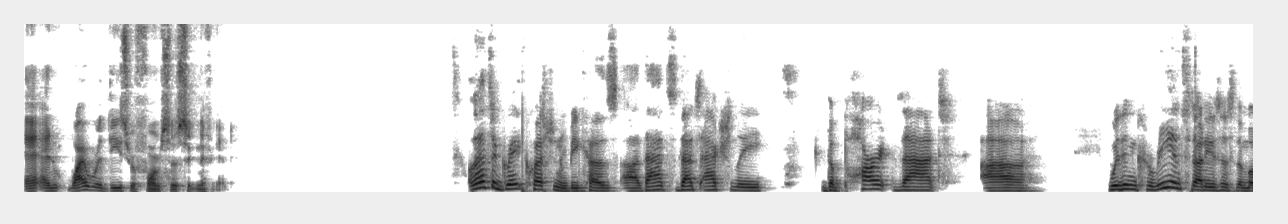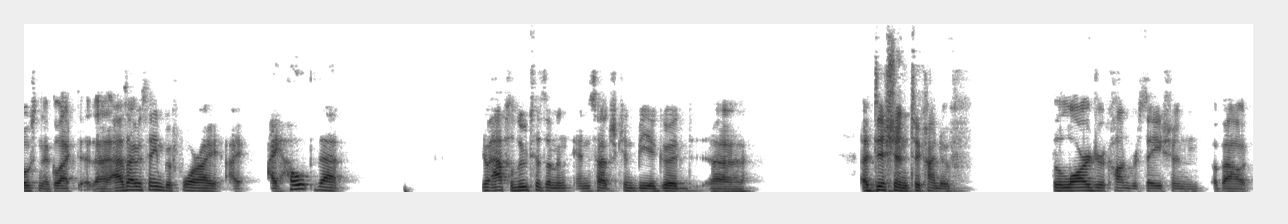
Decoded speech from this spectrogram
and, and why were these reforms so significant? Well, that's a great question because uh, that's that's actually the part that uh, within Korean studies is the most neglected. Uh, as I was saying before, I, I, I hope that know, absolutism and, and such can be a good uh, addition to kind of the larger conversation about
